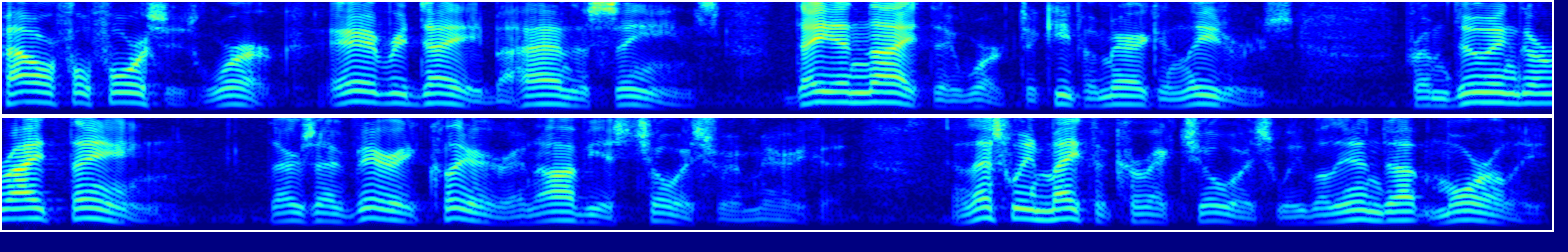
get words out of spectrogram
Powerful forces work every day behind the scenes. Day and night they work to keep American leaders from doing the right thing. There's a very clear and obvious choice for America. Unless we make the correct choice, we will end up morally,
